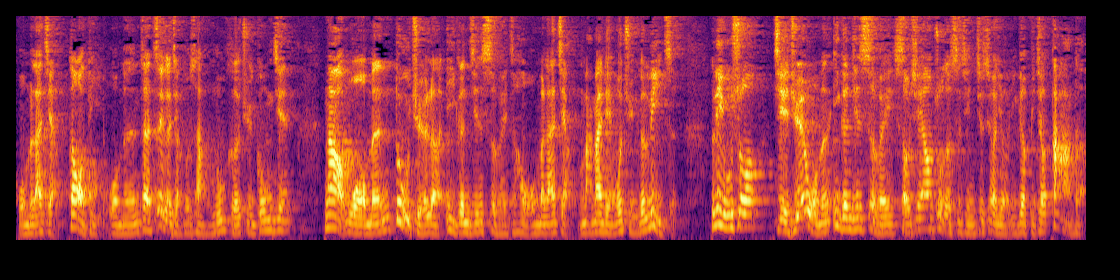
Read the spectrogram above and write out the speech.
我们来讲到底我们在这个角度上如何去攻坚。那我们杜绝了一根筋思维之后，我们来讲买卖点。我举一个例子。例如说，解决我们一根筋思维，首先要做的事情就是要有一个比较大的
